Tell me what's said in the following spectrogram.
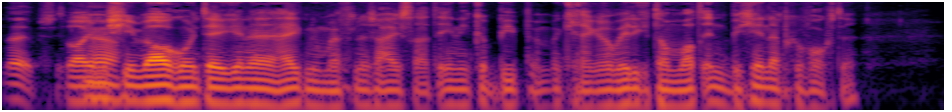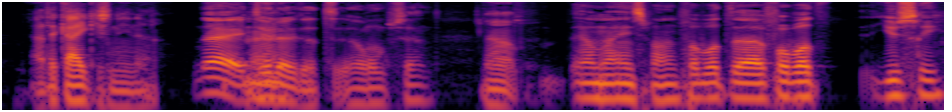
Nee, precies. Terwijl je Ja. misschien wel gewoon tegen, een, ik noem even een zijstraat, een Khabib en McGregor, weet ik het dan, wat in het begin hebt gevochten. Ja, daar kijken ze niet naar. Nee, Nee. tuurlijk, dat 100%. Ja. Helemaal eens, man. Bijvoorbeeld, eh bijvoorbeeld Yusri.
